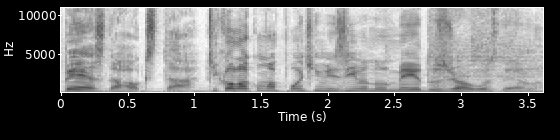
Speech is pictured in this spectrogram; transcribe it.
pés da Rockstar, que coloca uma ponte invisível no meio dos jogos dela.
